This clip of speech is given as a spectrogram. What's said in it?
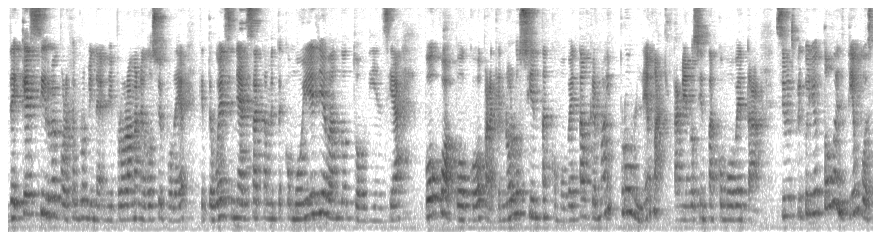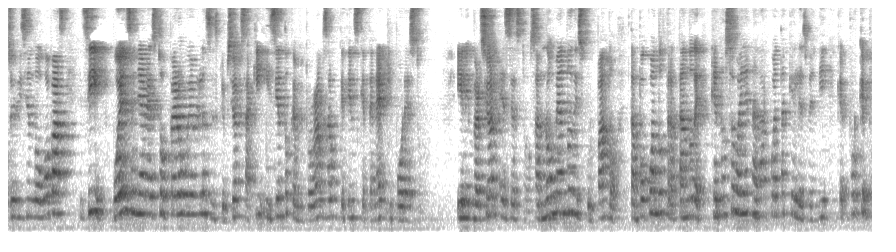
¿de qué sirve, por ejemplo, mi, programa Negocio de Poder? Que te voy a enseñar exactamente cómo ir llevando tu audiencia poco a poco para que no lo sientan como venta, aunque no hay problema que también lo sientan como venta si me explico, yo todo el tiempo estoy diciendo, guapas, sí, voy a enseñar esto, pero voy a ver las inscripciones aquí y siento que mi programa es algo que tienes que tener y por esto. Y la inversión es esto. O sea, no me ando disculpando, tampoco ando tratando de que no se vayan a dar cuenta que les vendí. Que, porque,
